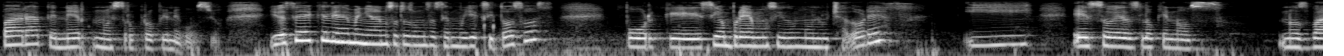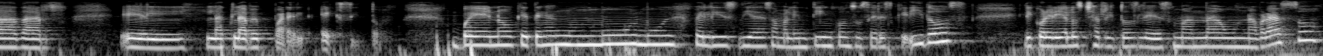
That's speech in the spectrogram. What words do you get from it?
para tener nuestro propio negocio. Yo sé que el día de mañana nosotros vamos a ser muy exitosos porque siempre hemos sido muy luchadores y eso es lo que nos, nos va a dar la clave para el éxito. Bueno, que tengan un muy, muy feliz día de San Valentín con sus seres queridos. Licorería Los Charritos les manda un abrazo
